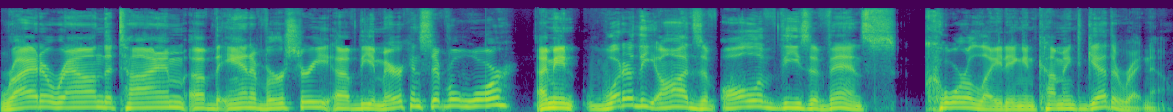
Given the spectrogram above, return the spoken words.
right around the time of the anniversary of the American Civil War? I mean, what are the odds of all of these events correlating and coming together right now?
